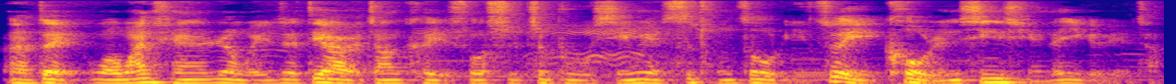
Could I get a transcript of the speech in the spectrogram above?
嗯，对我完全认为这第二章可以说是这部弦乐四重奏里最扣人心弦的一个乐章。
